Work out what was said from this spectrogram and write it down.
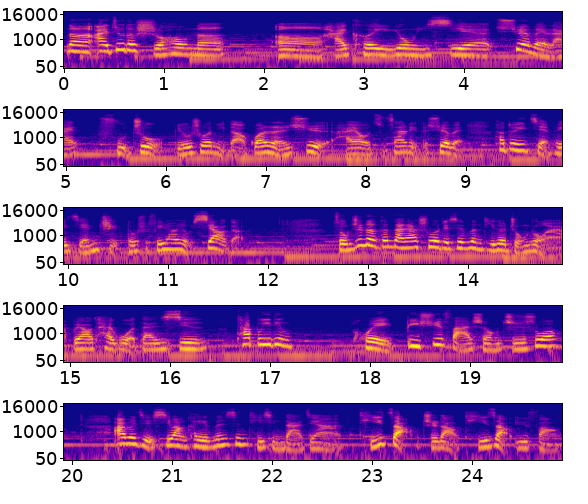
那艾灸的时候呢？嗯，还可以用一些穴位来辅助，比如说你的关元穴，还有足三里的穴位，它对于减肥减脂都是非常有效的。总之呢，跟大家说这些问题的种种啊，不要太过担心，它不一定会必须发生，只是说二位姐希望可以温馨提醒大家，提早知道，提早预防，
